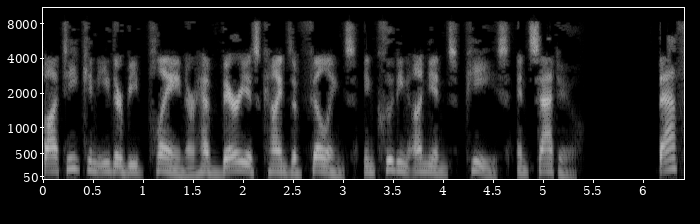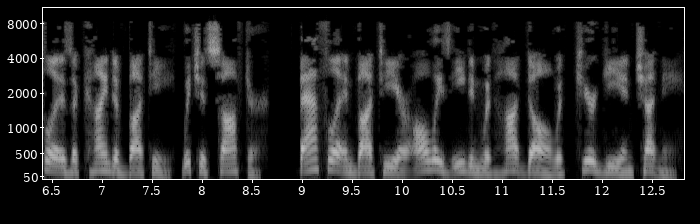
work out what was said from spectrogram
Bati can either be plain or have various kinds of fillings, including onions, peas, and sattu. Bafla is a kind of bati, which is softer. Bafla and bati are always eaten with hot dal with pure ghee and chutney.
